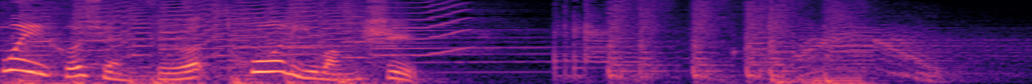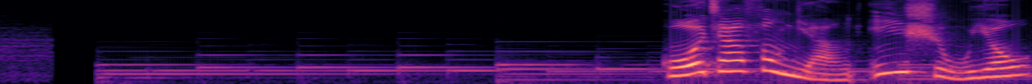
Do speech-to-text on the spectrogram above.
为何选择脱离王室？国家奉养，衣食无忧，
